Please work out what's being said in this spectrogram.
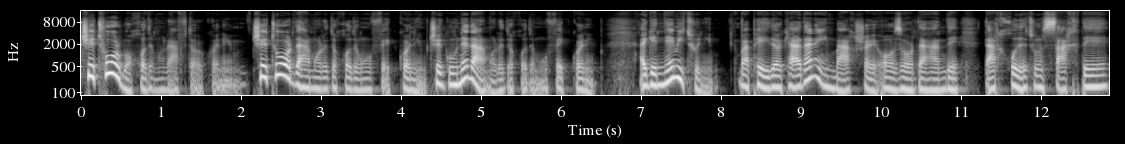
چطور با خودمون رفتار کنیم. چطور در مورد خودمون فکر کنیم. چگونه در مورد خودمون فکر کنیم. اگه نمی‌تونیم و پیدا کردن این بخش های آزاردهنده در خودتون سخته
